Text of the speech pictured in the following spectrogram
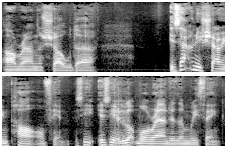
arm around the shoulder. Is that only showing part of him? Is he is he a lot more rounded than we think?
